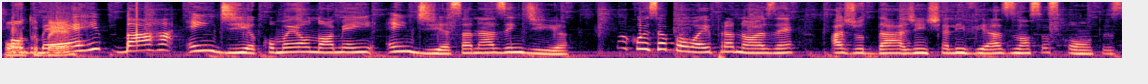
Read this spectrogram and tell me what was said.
.com.br barra em dia, como é o nome aí, em dia, Sanasa em dia. Uma coisa boa aí pra nós, né? Ajudar a gente a aliviar as nossas contas.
